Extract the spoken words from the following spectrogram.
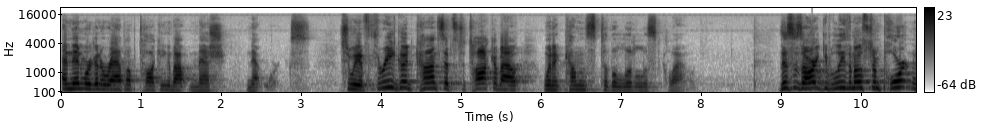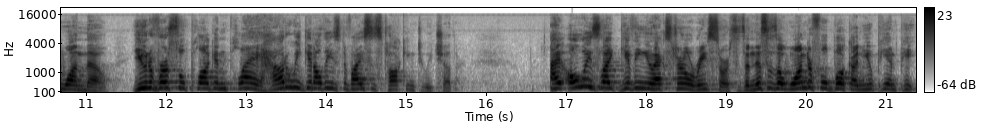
And then we're going to wrap up talking about mesh networks. So we have three good concepts to talk about when it comes to the littlest cloud. This is arguably the most important one, though. Universal plug and play. How do we get all these devices talking to each other? I always like giving you external resources, and this is a wonderful book on UPnP.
